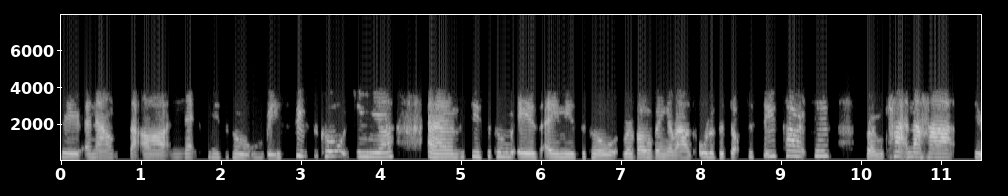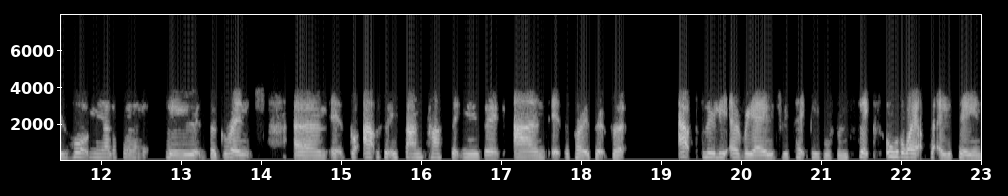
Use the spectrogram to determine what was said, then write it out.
to announce that our next musical will be Seussical Junior. Um, Seussical is a musical revolving around all of the Dr. Seuss characters, from Cat in the Hat to Horton the Elephant to The Grinch. Um, it's got absolutely fantastic music and it's appropriate for absolutely every age. We take people from six all the way up to 18.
